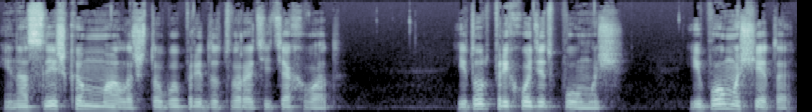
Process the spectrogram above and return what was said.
И нас слишком мало, чтобы предотвратить охват. И тут приходит помощь. И помощь эта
